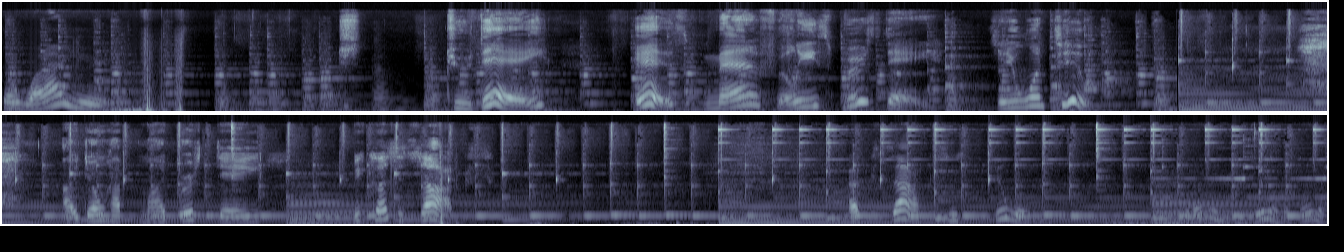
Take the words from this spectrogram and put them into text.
So what are you? Today is Manfully's birthday. So you want to? I don't have my birthday because it sucks. It sucks is doing. What am I doing again?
